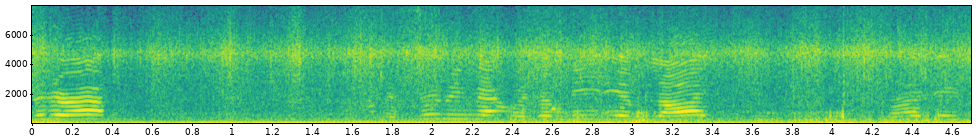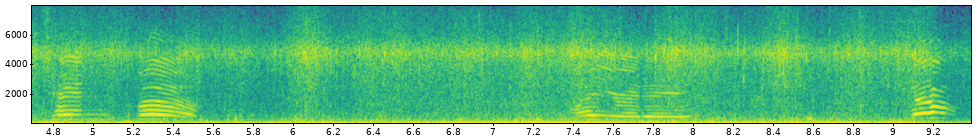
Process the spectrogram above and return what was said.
Consider up. I'm assuming that was a medium light. Now do 10 firm. Are you ready? Go!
